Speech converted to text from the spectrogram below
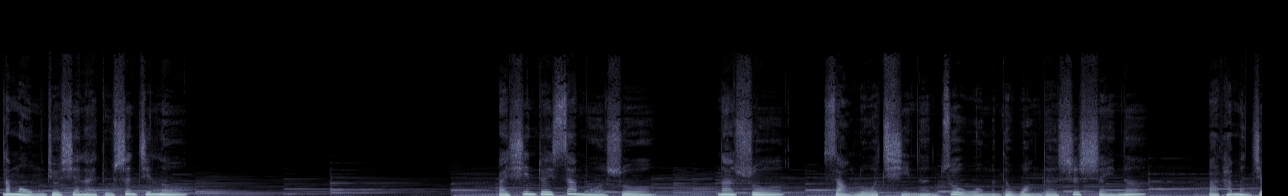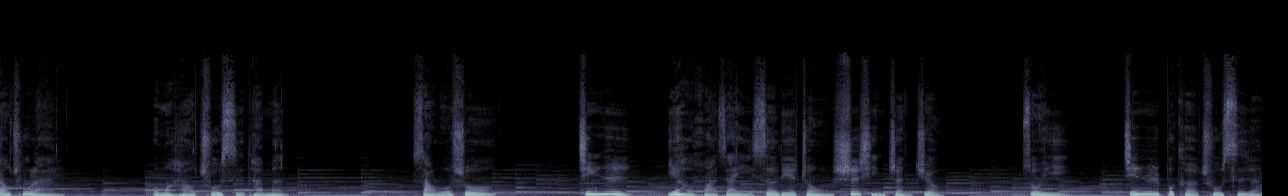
那么，我们就先来读圣经喽。百姓对撒母尔说：“那说。”扫罗岂能做我们的王的是谁呢？把他们交出来，我们好处死他们。扫罗说：“今日耶和华在以色列中施行拯救，所以今日不可处死人。”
